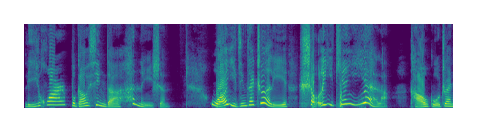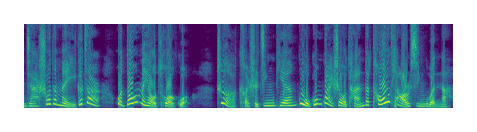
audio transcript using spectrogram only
梨花不高兴地哼了一声。我已经在这里守了一天一夜了，考古专家说的每一个字儿，我都没有错过。这可是今天《故宫怪兽谈》的头条新闻呐！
